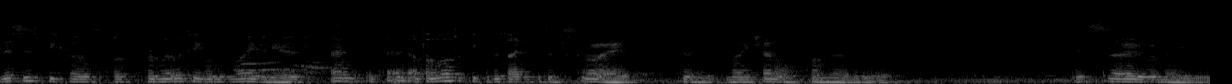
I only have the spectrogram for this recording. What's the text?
This is because of promoting one of my videos, and it turned out a lot of people decided to subscribe to my channel from that video. It's so amazing.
